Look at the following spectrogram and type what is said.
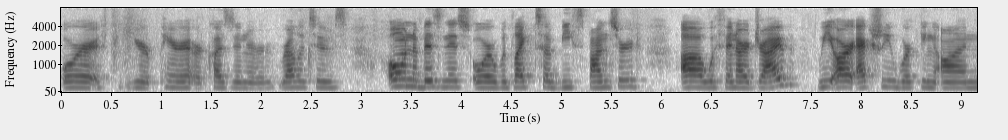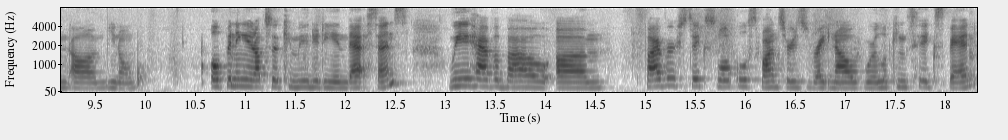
or if your parent or cousin or relatives own a business or would like to be sponsored uh, within our drive, we are actually working on, um, you know, opening it up to the community in that sense. We have about um, five or six local sponsors right now. We're looking to expand,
